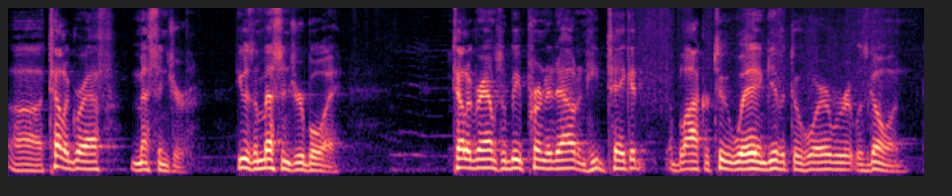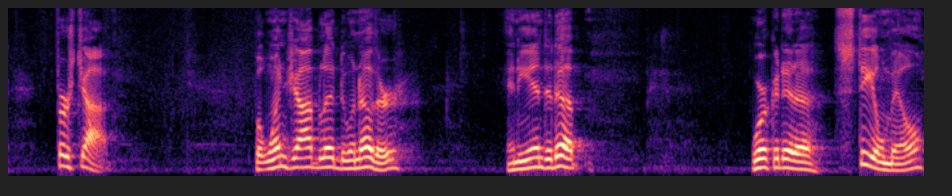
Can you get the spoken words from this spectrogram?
uh, telegraph messenger. He was a messenger boy. Telegrams would be printed out, and he'd take it a block or two away and give it to wherever it was going. First job. But one job led to another, and he ended up working at a steel mill,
